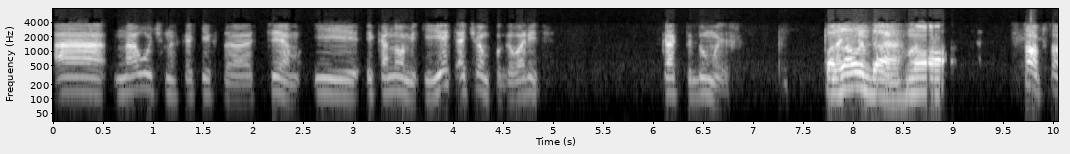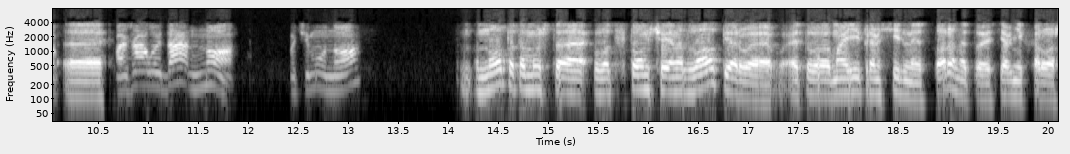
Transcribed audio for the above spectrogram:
о научных каких-то тем и экономике, есть о чем поговорить? Как ты думаешь? Пожалуй, да, но... Стоп, стоп. Э... Пожалуй, да, но. Почему но? Но потому что вот в том, что я назвал первое, это мои прям сильные стороны, то есть я в них хорош,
